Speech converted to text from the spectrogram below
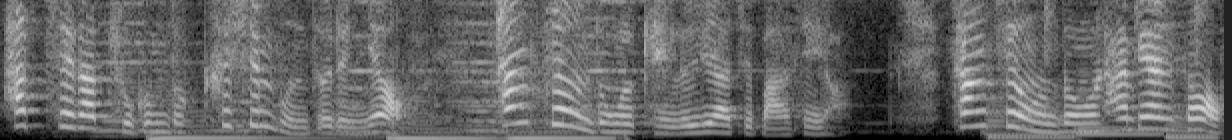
하체가 조금 더 크신 분들은요. 상체 운동을 게을리하지 마세요. 상체 운동을 하면서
